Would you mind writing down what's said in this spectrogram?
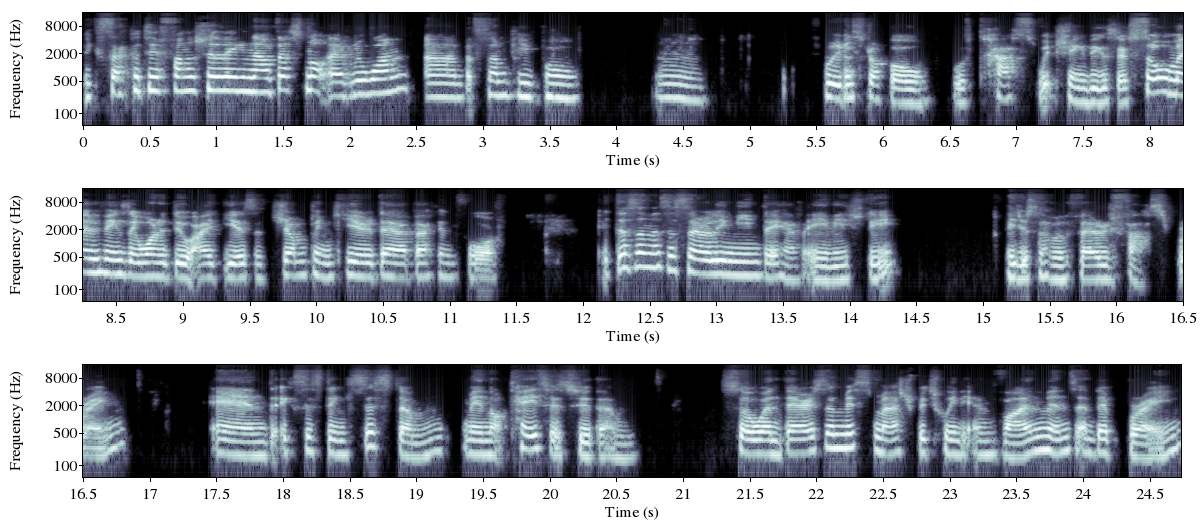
Executive functioning. Now, that's not everyone, um, but some people mm, really struggle with task switching because there's so many things they want to do, ideas are jumping here, there, back and forth. It doesn't necessarily mean they have ADHD. They just have a very fast brain and the existing system may not cater to them. So when there is a mismatch between the environment and their brain,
